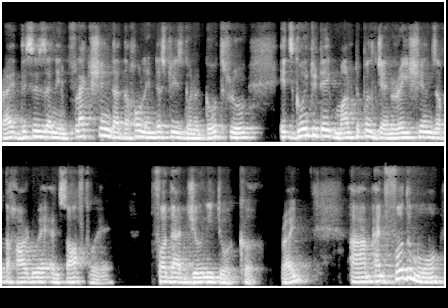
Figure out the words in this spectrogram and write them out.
right? This is an inflection that the whole industry is going to go through. It's going to take multiple generations of the hardware and software for that journey to occur, right? Um, and furthermore,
